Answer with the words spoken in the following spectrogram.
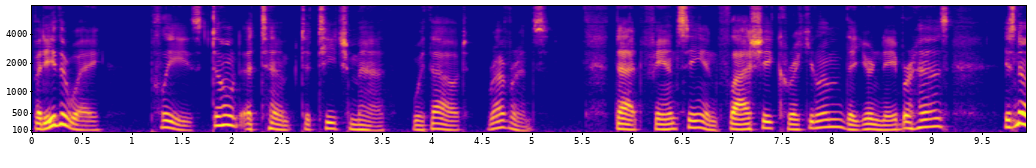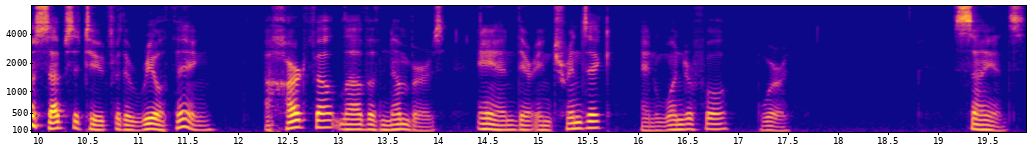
But either way, please don't attempt to teach math without reverence. That fancy and flashy curriculum that your neighbor has is no substitute for the real thing a heartfelt love of numbers and their intrinsic and wonderful worth. Science.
